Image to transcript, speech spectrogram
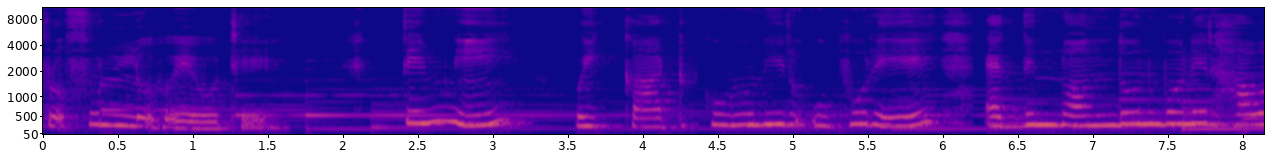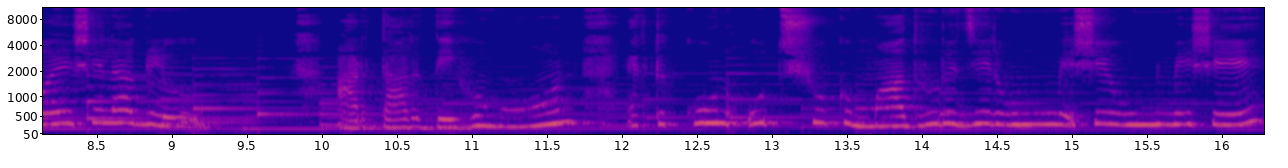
প্রফুল্ল হয়ে ওঠে। তেমনি ওই কাঠকুড়ুনির উপরে একদিন নন্দনবনের হাওয়া এসে লাগল। আর তার দেহ মন একটা কোন উৎসুক মাধুর্যের উন্মেষে উন্মেষে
